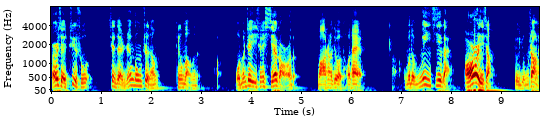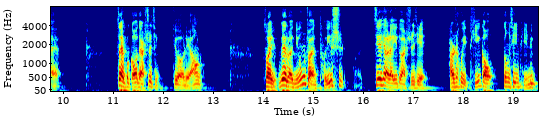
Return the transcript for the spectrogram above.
而且据说现在人工智能挺猛的，我们这一群写稿的马上就要淘汰了啊，我的危机感嗷一下就涌上来，再不搞点事情就要凉了。所以为了扭转颓势，接下来一段时间还是会提高更新频率，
